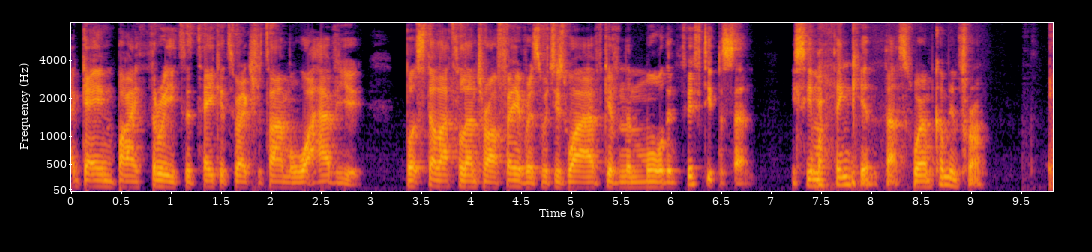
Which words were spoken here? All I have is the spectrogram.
a game by three to take it to extra time or what have you. But still, Atalanta are favourites, which is why I've given them more than fifty percent. You see my thinking? That's where I'm coming from.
